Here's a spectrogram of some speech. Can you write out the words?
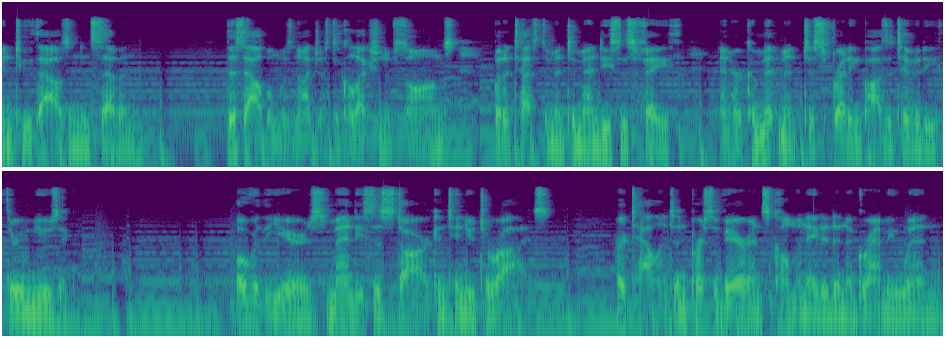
in 2007. This album was not just a collection of songs, but a testament to Mandisa's faith and her commitment to spreading positivity through music. Over the years, Mandisa's star continued to rise. Her talent and perseverance culminated in a Grammy win,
